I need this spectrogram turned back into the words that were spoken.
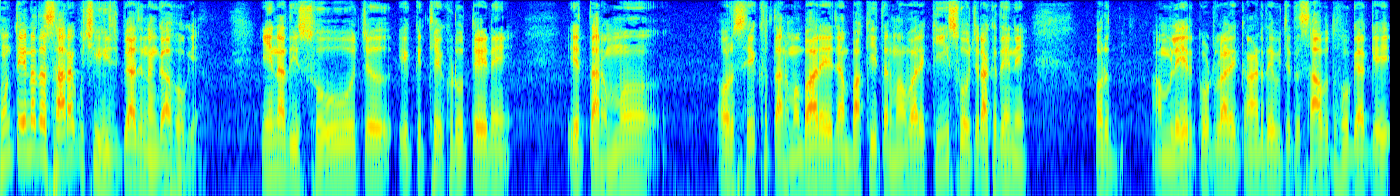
ਹੁਣ ਤੇ ਇਹਨਾਂ ਦਾ ਸਾਰਾ ਕੁਝ ਹੀਜ ਪਿਆਜ ਨੰਗਾ ਹੋ ਗਿਆ। ਇਹਨਾਂ ਦੀ ਸੋਚ, ਇਹ ਕਿੱਥੇ ਖੜੋਤੇ ਨੇ? ਇਹ ਧਰਮ ਔਰ ਸਿੱਖ ਧਰਮ ਬਾਰੇ ਜਾਂ ਬਾਕੀ ਧਰਮਾਂ ਬਾਰੇ ਕੀ ਸੋਚ ਰੱਖਦੇ ਨੇ? ਔਰ ਅਮਲੇਰ ਕੋਟਲਾ ਵਾਲੇ ਕਾਂਡ ਦੇ ਵਿੱਚ ਤਾਂ ਸਾਬਤ ਹੋ ਗਿਆ ਕਿ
